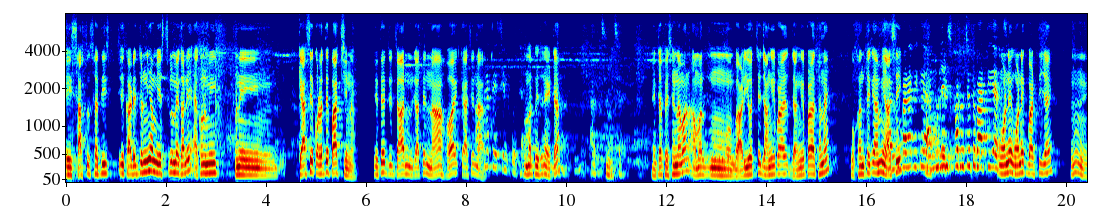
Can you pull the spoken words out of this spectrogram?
এই স্বাস্থ্যসাথী কার্ডের জন্যই আমি এসেছিলাম এখানে। এখন আমি মানে ক্যাশে করাতে পারছি না। এতে যে- যা যাতে না হয় ক্যাশে না। আমার পেছনে এটা। আচ্ছা আচ্ছা। এটা পেশেন্ট আমার আমার বাড়ি হচ্ছে জাঙ্গিপাড়া জাঙ্গিপাড়া থানায়। ওখান থেকে আমি আসি। অনেক অনেক বাড়তি যায়। হুম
